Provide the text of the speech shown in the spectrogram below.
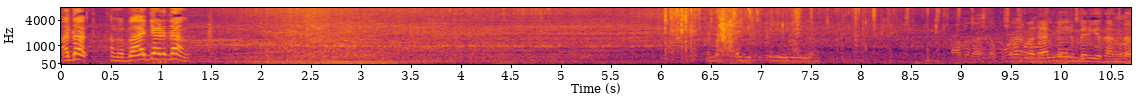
அதான் அந்த பேக் எடுத்தாங்க பெரிய சண்டை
